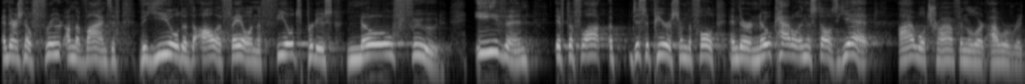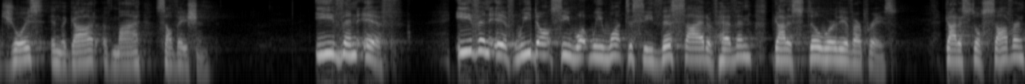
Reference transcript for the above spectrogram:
and there's no fruit on the vines, if the yield of the olive fail and the fields produce no food, even if the flock uh, disappears from the fold and there are no cattle in the stalls, yet I will triumph in the Lord. I will rejoice in the God of my salvation. Even if, even if we don't see what we want to see this side of heaven, God is still worthy of our praise. God is still sovereign.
